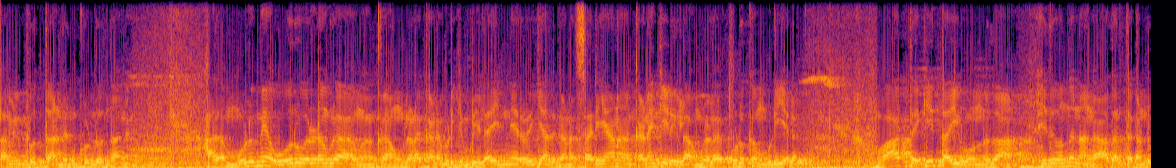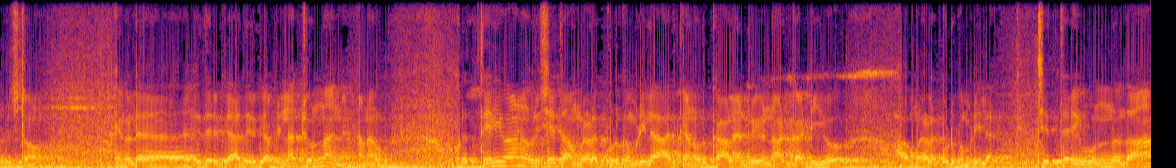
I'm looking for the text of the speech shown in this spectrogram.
தமிழ் புத்தாண்டுன்னு கொண்டு வந்தாங்க. அதை முழுமையாக ஒரு வருடம் கூட அவங்க அவங்களால கடைபிடிக்க முடியல. இன்னொரு வரைக்கும் அதுக்கான சரியான கணக்கீடுகளை அவங்களால கொடுக்க முடியலை. வார்த்தைக்கு தை ஒன்று தான் இது வந்து நாங்கள் ஆதாரத்தை கண்டுபிடிச்சிட்டோம். எங்கள்கிட்ட இது இருக்குது அது இருக்குது அப்படின்லாம் சொன்னாங்க. ஆனால் ஒரு தெளிவான ஒரு விஷயத்தை அவங்களால கொடுக்க முடியல. அதுக்கான ஒரு காலண்டரையோ நாட்காட்டியோ அவங்களால கொடுக்க முடியல. சித்திரை ஒன்று தான்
